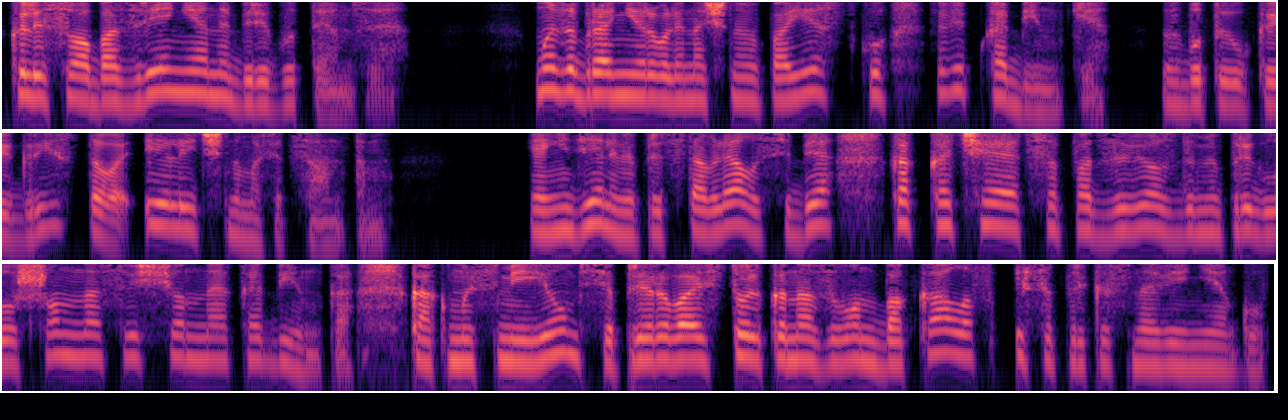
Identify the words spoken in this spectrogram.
колесо обозрения на берегу Темзы. Мы забронировали ночную поездку в вип-кабинке с бутылкой игристого и личным официантом. Я неделями представляла себе, как качается под звездами приглушенно освещенная кабинка, как мы смеемся, прерываясь только на звон бокалов и соприкосновение губ.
